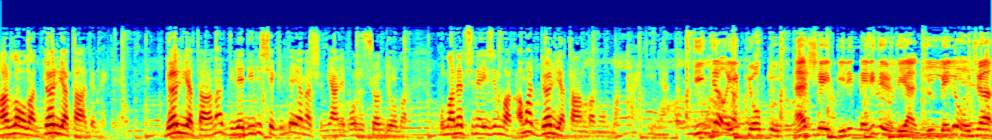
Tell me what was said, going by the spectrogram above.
tarla olan döl yatağı demektir. Döl yatağına dilediğiniz şekilde yanaşın. Yani pozisyon diyorlar. Bunların hepsine izin var ama döl yatağından olmak kaydıyla. Dinde ayıp yoktur, her şey bilinmelidir diyen Cübbeli Hoca,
